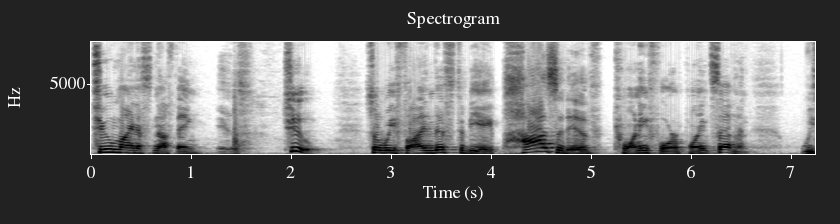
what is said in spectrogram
2 minus nothing is 2. So we find this to be a positive 24.7. We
